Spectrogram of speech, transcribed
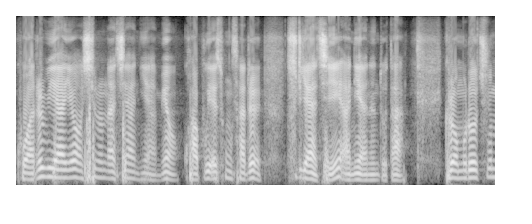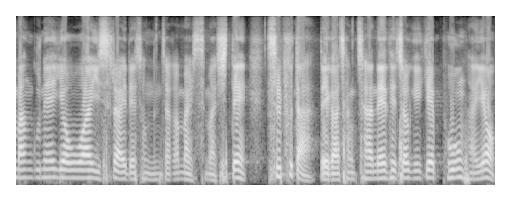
고아를 위하여 신원하지 아니하며 과부의 송사를 수리하지 아니하는도다 그러므로 주 만군의 여호와 이스라엘의 적는 자가 말씀하시되 슬프다. 내가 장차 내 대적에게 보응하여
